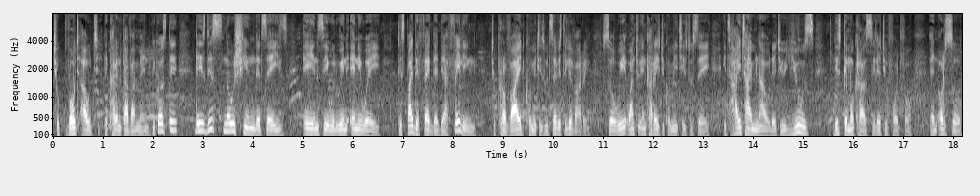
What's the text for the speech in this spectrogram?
to vote out the current government because they, there is this notion that says ANC will win anyway, despite the fact that they are failing to provide communities with service delivery. So we want to encourage the communities to say it's high time now that you use this democracy that you fought for and also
